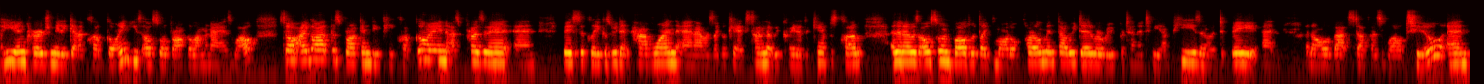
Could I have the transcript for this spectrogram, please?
he encouraged me to get a club going. He's also a Brock alumni as well. So I got this Brock NDP club going as president, and basically because we didn't have one, and I was like, okay, it's time that we created a campus club. And then I was also involved with like model parliament that we did, where we pretended to be MPs and would debate and and all of that stuff as well too. And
